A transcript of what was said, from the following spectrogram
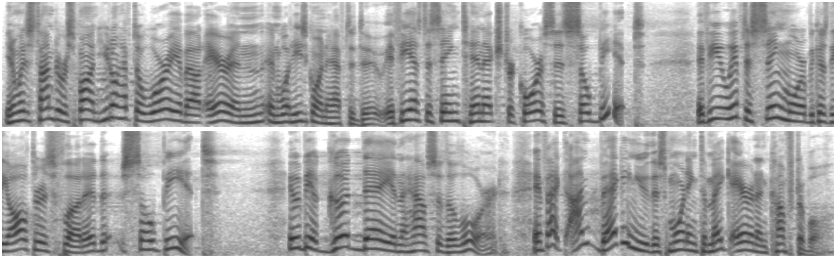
You know, when it's time to respond, you don't have to worry about Aaron and what he's going to have to do. If he has to sing 10 extra choruses, so be it. If we have to sing more because the altar is flooded, so be it. It would be a good day in the house of the Lord. In fact, I'm begging you this morning to make Aaron uncomfortable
